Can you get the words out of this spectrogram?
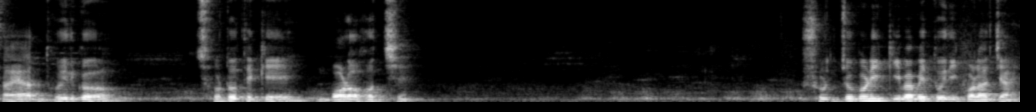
ছায়ার দৈর্ঘ্য ছোট থেকে বড় হচ্ছে। সূর্যগড়ি কীভাবে তৈরি করা যায়?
